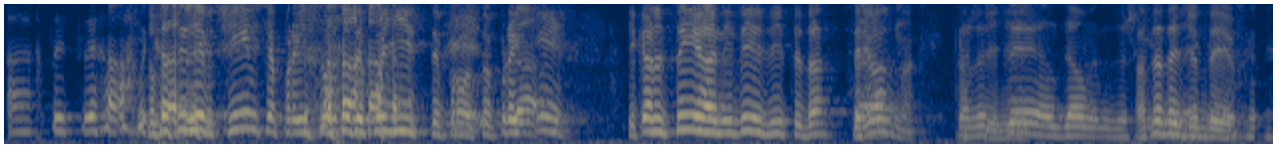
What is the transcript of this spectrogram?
Ах ти циган. Тобто каже. ти не вчився, прийшов туди поїсти просто, прикинь. І каже, циган, іди звідси, да? Серйозно? Каже, Офігеть. циган взяв мене за. Оце ти чудив.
